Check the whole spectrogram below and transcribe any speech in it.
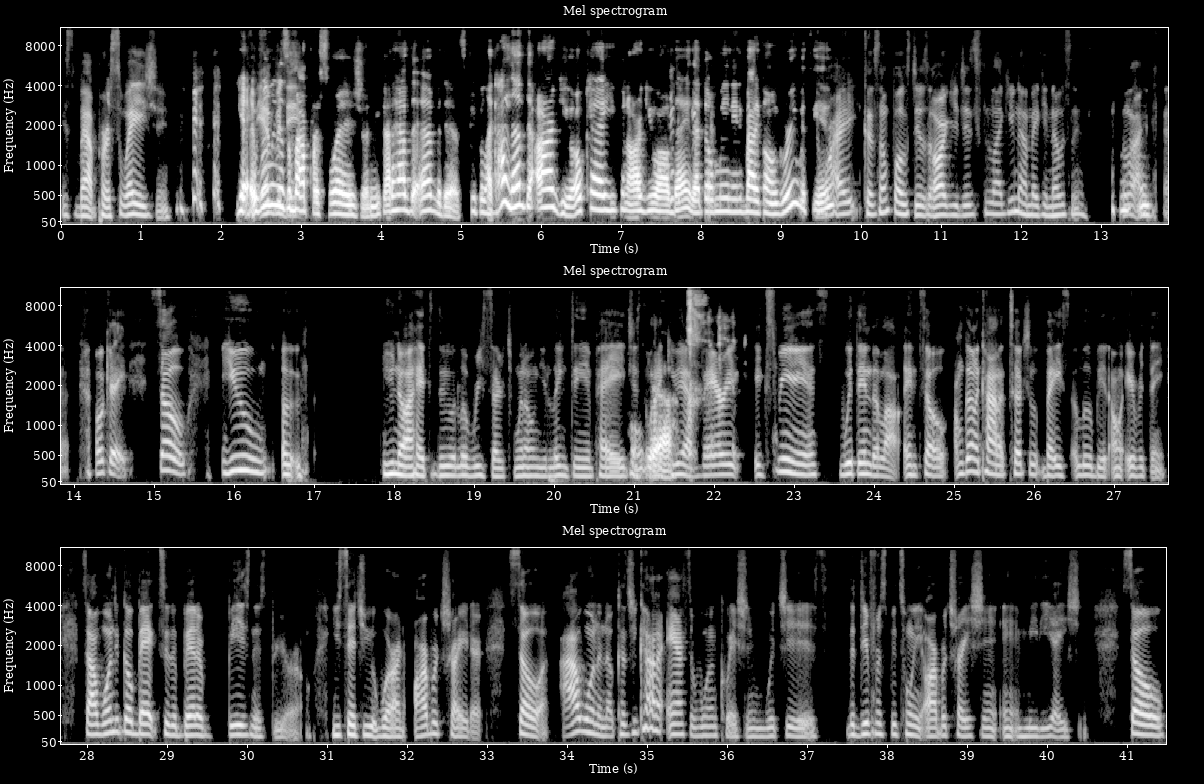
It's about persuasion. yeah, it really evidence. is about persuasion. You got to have the evidence. People like, I love to argue. Okay, you can argue all day. That don't mean anybody gonna agree with you, right? Because some folks just argue, just like you're not making no sense. like, okay, so you, uh, you know, I had to do a little research. Went on your LinkedIn page. It's oh, yeah. like you have varied experience within the law. And so I'm going to kind of touch base a little bit on everything. So I wanted to go back to the Better Business Bureau. You said you were an arbitrator. So I want to know because you kind of answered one question, which is the difference between arbitration and mediation. So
